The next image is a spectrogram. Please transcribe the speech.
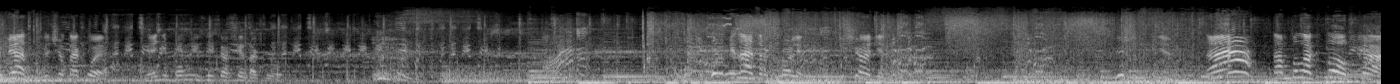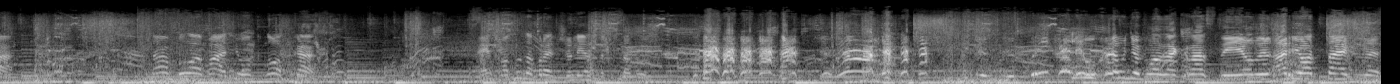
Ребят, это что такое? Я не помню здесь вообще такого. Терминатор кролик. Еще один. Слышишь меня? А? Там была кнопка. Там была, мать его, кнопка. А я смогу забрать железных с собой? Приколюха, у него глаза красные, и он орет так же.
